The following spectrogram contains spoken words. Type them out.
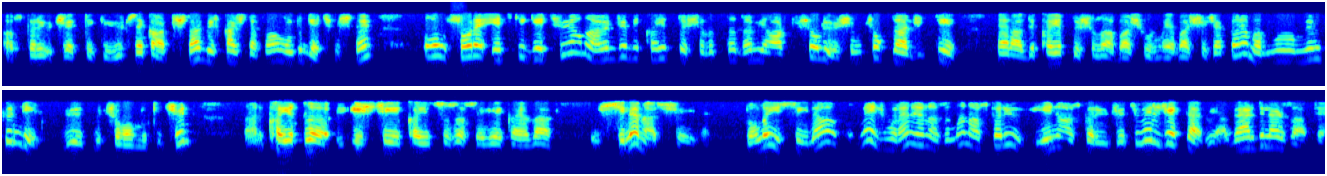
asgari ücretteki yüksek artışlar birkaç defa oldu geçmişte. O sonra etki geçiyor ama önce bir kayıt dışılıkta da bir artış oluyor. Şimdi çok daha ciddi herhalde kayıt dışılığa başvurmaya başlayacaklar ama bu mümkün değil büyük bir çoğunluk için. Yani kayıtlı işçiyi kayıtsıza SGK'ya da silemez şeyini. Dolayısıyla mecburen en azından asgari yeni asgari ücreti verecekler. Ya, verdiler zaten.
